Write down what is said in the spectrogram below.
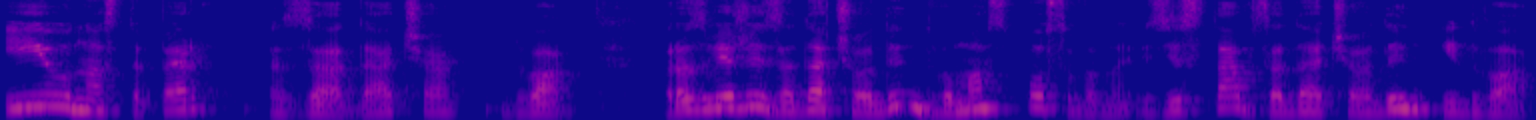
І у нас тепер задача 2. Розв'яжи задачу 1 двома способами. Зістав задачу 1 і 2.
